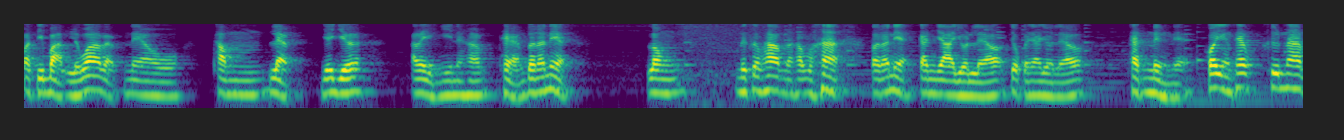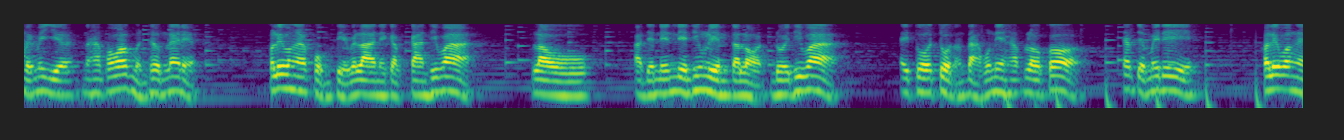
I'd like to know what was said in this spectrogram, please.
ปฏิบัติหรือว่าแบบแนวทำแลบเยอะๆ อะไรอย่างนี้นะครับ แถมตอนนั้นเนี่ยลองนึกสภาพนะครับว่าตอนนั้นเนี่ยกันยายนแล้วจบกันยายนแล้วแพทหนึ่งเนี่ยก็ยังแทบขึ้นหน้าไปไม่เยอะนะครับ เพราะว่าเหมือนเทอมแรกเนี่ยเขาเรียกว่าไงผมเสียเวลาในกับการที่ว่าเราอาจจะเน้นเรียนที่โรงเรียนตลอด โดยที่ว่าไอตัวโจทย์ต่างๆพวกนี้ครับเราก็แทบจะไม่ได้เขาเรียกว่าไง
